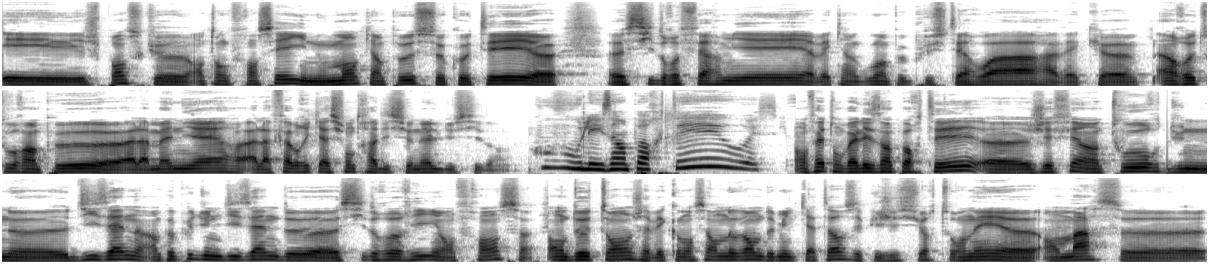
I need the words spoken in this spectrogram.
et je pense que en tant que français, il nous manque un peu ce côté euh, euh, cidre fermier avec un goût un peu plus terroir, avec un retour un peu à la manière à la fabrication traditionnelle du cidre. Du coup, vous les importez ou est-ce En fait, on va les importer. j'ai fait un tour d'une dizaine, un peu plus d'une dizaine de cidreries en France en deux temps j'avais commencé en novembre 2014 et puis j'y suis retourné euh, en mars euh,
